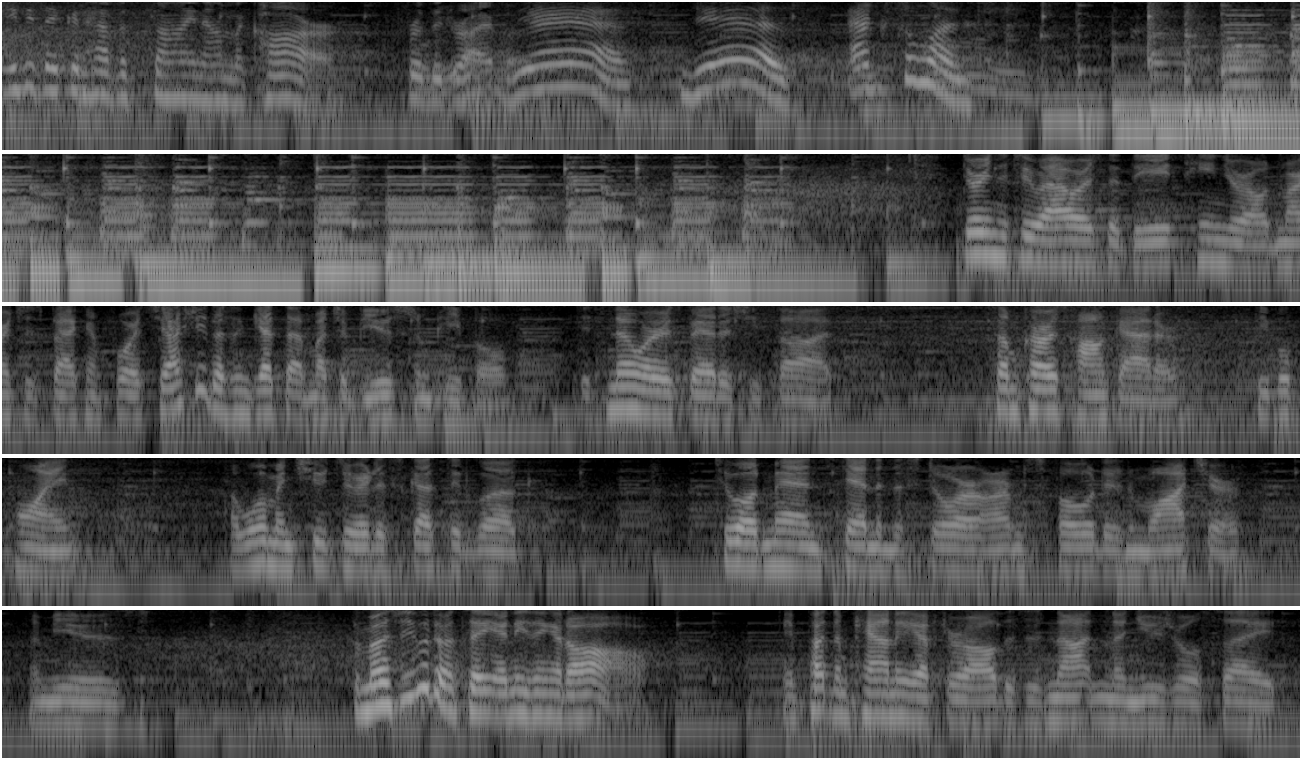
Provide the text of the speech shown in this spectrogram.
Maybe they could have a sign on the car for the driver. Yes, yes, excellent. During the two hours that the 18 year old marches back and forth, she actually doesn't get that much abuse from people. It's nowhere as bad as she thought. Some cars honk at her, people point. A woman shoots her a disgusted look. Two old men stand in the store, arms folded, and watch her, amused. But most people don't say anything at all. In Putnam County, after all, this is not an unusual sight.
